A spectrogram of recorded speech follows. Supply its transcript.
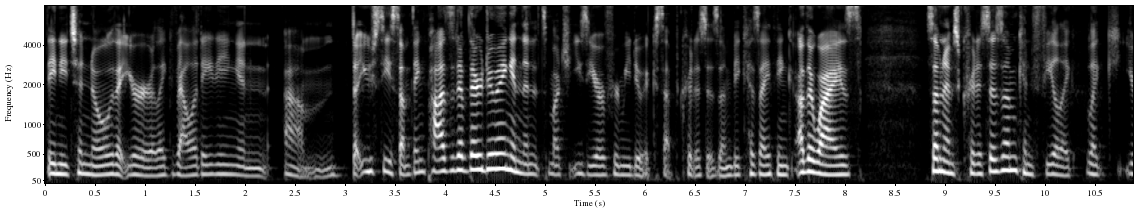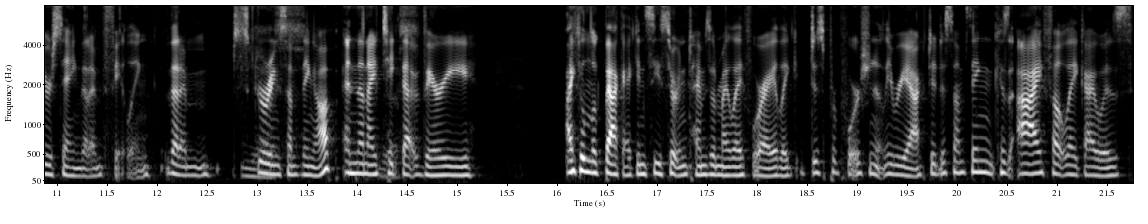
they need to know that you're like validating and um, that you see something positive they're doing and then it's much easier for me to accept criticism because i think otherwise sometimes criticism can feel like like you're saying that i'm failing that i'm screwing Yes. something up and then i take Yes. that very i can look back i can see certain times in my life where i like disproportionately reacted to something because i felt like i was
